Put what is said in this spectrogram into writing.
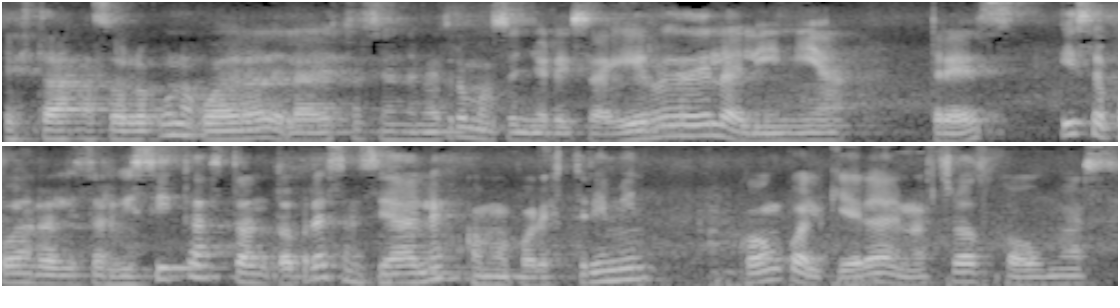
Está a solo una cuadra de la estación de metro Monseñor Izaguirre de la línea 3 y se pueden realizar visitas tanto presenciales como por streaming con cualquiera de nuestros homers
